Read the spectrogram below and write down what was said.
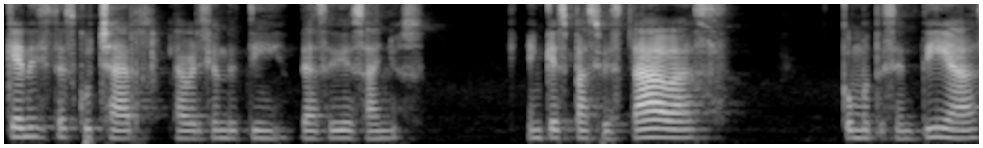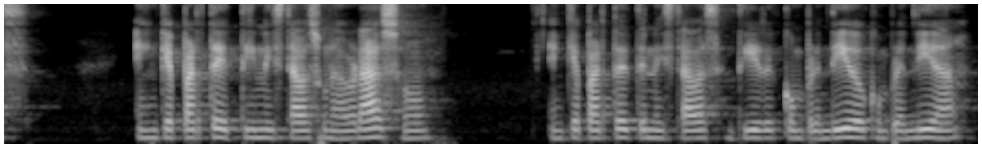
¿qué necesitas escuchar la versión de ti de hace 10 años? ¿En qué espacio estabas? ¿Cómo te sentías? en qué parte de ti necesitabas un abrazo, en qué parte te necesitabas sentir comprendido, comprendida.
